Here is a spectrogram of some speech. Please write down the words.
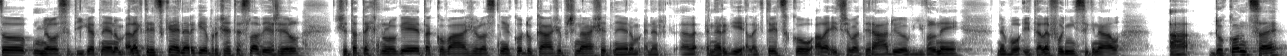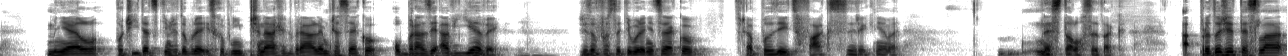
to mělo se týkat nejenom elektrické energie, protože Tesla věřil, že ta technologie je taková, že vlastně jako dokáže přinášet nejenom energii elektrickou, ale i třeba ty rádiové vlny nebo i telefonní signál. A dokonce měl počítat s tím, že to bude i schopný přenášet v reálném čase jako obrazy a výjevy. Že to v podstatě bude něco jako třeba později fax, řekněme. Nestalo se tak. A protože Tesla uh,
